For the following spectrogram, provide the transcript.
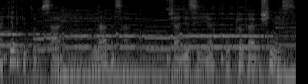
Aquele que tudo sabe, nada sabe. Já dizia o provérbio chinês,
